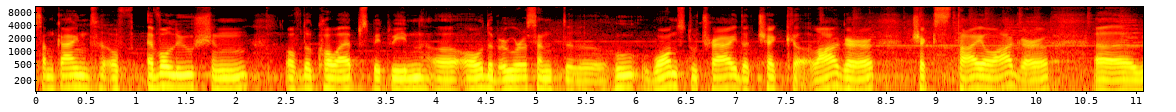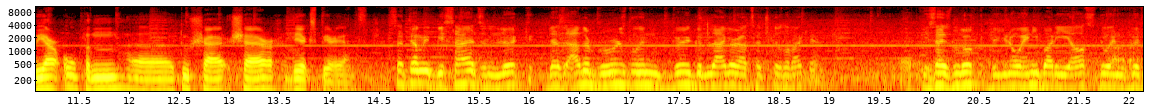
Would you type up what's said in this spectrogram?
some kind of evolution of the collabs between uh, all the brewers and uh, who wants to try the Czech lager, Czech style lager. Uh, we are open to share, share the experience. So tell me, besides Luc, there's other brewers doing very good lager outside Czechoslovakia? Besides "Luc, do you know anybody else doing good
